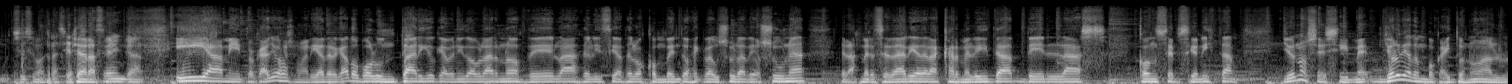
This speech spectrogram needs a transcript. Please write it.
Muchísimas gracias. Muchas gracias. Venga. Y a mi tocayo José María Delgado, voluntario que ha venido a hablarnos de las delicias de los conventos de clausura de Osuna, de las mercedarias, de las carmelitas, de las concepcionistas. Yo no sé si me, yo le voy a dar un bocadito, ¿no? Al,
